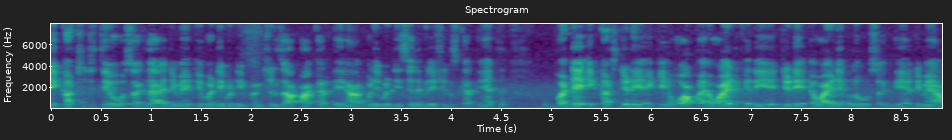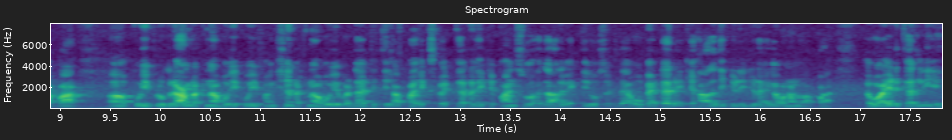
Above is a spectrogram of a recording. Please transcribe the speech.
ਇਕੱਠ ਜਿੱਥੇ ਹੋ ਸਕਦਾ ਹੈ, ਜਿਵੇਂ ਕਿ ਵੱਡੀ ਵੱਡੀ ਫੰਕਸ਼ਨਸ ਆਪਾਂ ਕਰਦੇ ਹਾਂ, ਬੜੀ ਵੱਡੀ ਸੈਲੀਬ੍ਰੇਸ਼ਨਸ ਕਰਦੇ ਹਾਂ, ਤੇ ਵੱਡੇ ਇਕੱਠ ਜਿਹੜੇ ਹੈਗੇ ਉਹ ਆਪਾਂ ਅਵੋਇਡ ਕਰੀਏ, ਜਿਹੜੇ ਅਵੋਇਡੇਬਲ ਹੋ ਸਕਦੇ ਆ। ਜਿਵੇਂ ਆਪਾਂ ਕੋਈ ਪ੍ਰੋਗਰਾਮ ਰੱਖਣਾ ਹੋਵੇ ਕੋਈ ਫੰਕਸ਼ਨ ਰੱਖਣਾ ਹੋਵੇ ਵੱਡਾ ਜਿੱਥੇ ਆਪਾਂ ਐਕਸਪੈਕਟ ਕਰ ਰਹੇ ਹਾਂ ਕਿ 500 ਹਜ਼ਾਰ ਵਿਅਕਤੀ ਹੋ ਸਕਦਾ ਹੈ, ਉਹ ਬੈਟਰ ਹੈ ਕਿ ਹਾਲ ਦੀ ਕਿਹੜੀ ਜਿਹੜਾ ਹੈਗਾ ਉਹਨਾਂ ਨੂੰ ਆਪਾਂ ਅਵੋਇਡ ਕਰ ਲਈਏ।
